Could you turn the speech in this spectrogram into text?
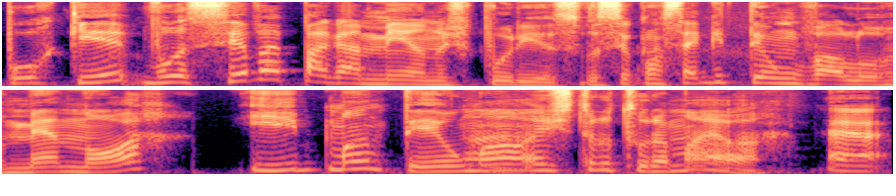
porque você vai pagar menos por isso. Você consegue ter um valor menor e manter uma ah. estrutura maior. É,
